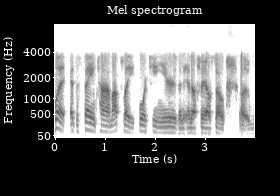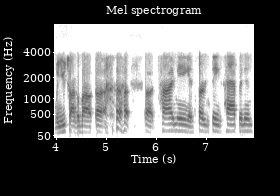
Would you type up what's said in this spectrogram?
But at the same time, I played 14 years in the NFL. So uh, when you talk about uh, uh, timing and certain things happening,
